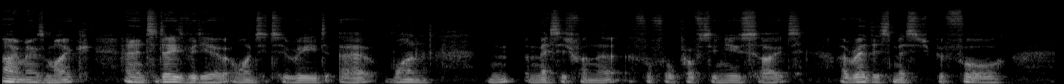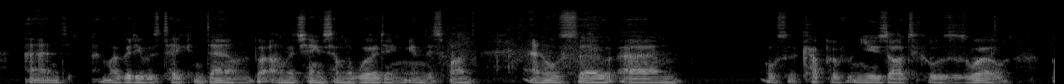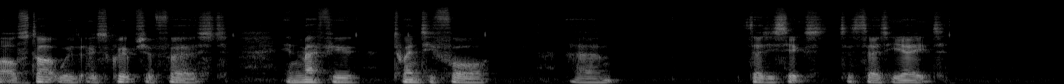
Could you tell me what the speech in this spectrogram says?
Hi, my name's Mike, and in today's video, I wanted to read uh, one message from the Fulfill Prophecy news site. I read this message before, and my video was taken down, but I'm going to change some of the wording in this one, and also um, also a couple of news articles as well. But I'll start with a scripture first in Matthew 24. Um, 36 to 38.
